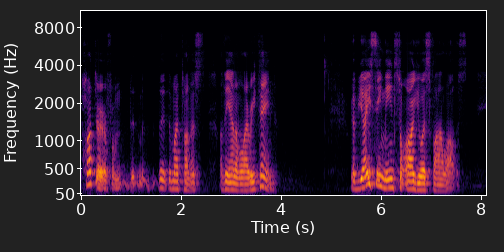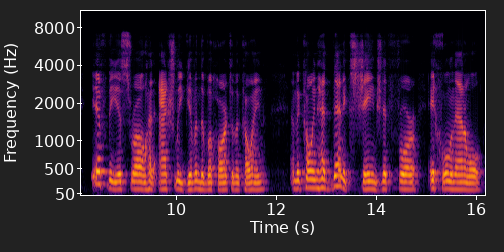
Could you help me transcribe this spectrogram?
potter from the, the, the matanas of the animal I retained. Rabbi Yossi means to argue as follows. If the Yisrael had actually given the Bechor to the Kohen, and the Kohen had then exchanged it for a chulin animal,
